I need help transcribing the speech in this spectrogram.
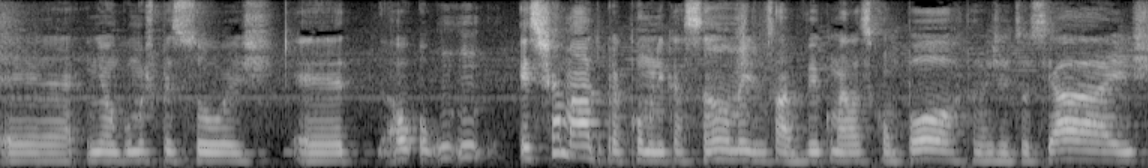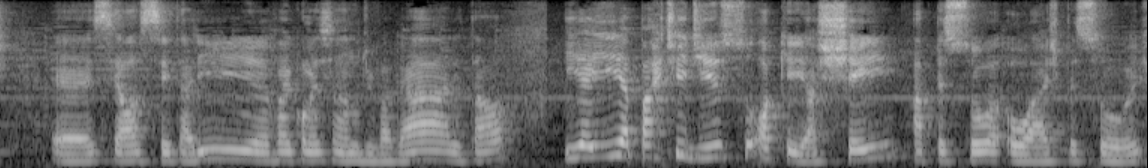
é, em algumas pessoas é, um, esse chamado para comunicação mesmo, sabe? Ver como ela se comporta nas redes sociais, é, se ela aceitaria, vai começando devagar e tal. E aí, a partir disso, ok, achei a pessoa ou as pessoas,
